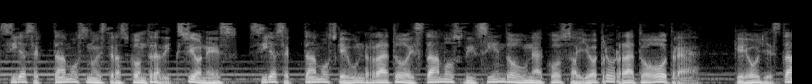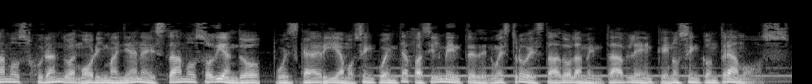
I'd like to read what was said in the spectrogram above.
Si aceptamos nuestras contradicciones, si aceptamos que un rato estamos diciendo una cosa y otro rato otra, que hoy estamos jurando amor y mañana estamos odiando, pues caeríamos en cuenta fácilmente de nuestro estado lamentable en que nos encontramos.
